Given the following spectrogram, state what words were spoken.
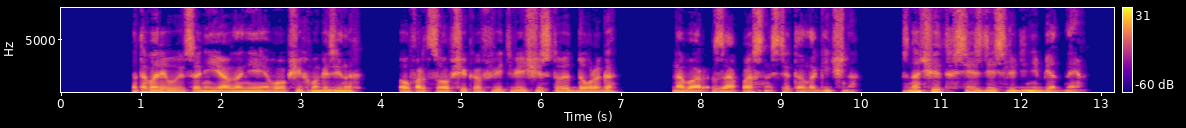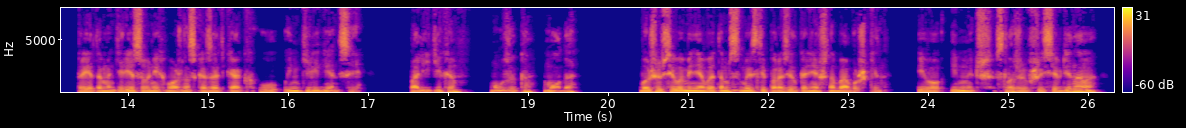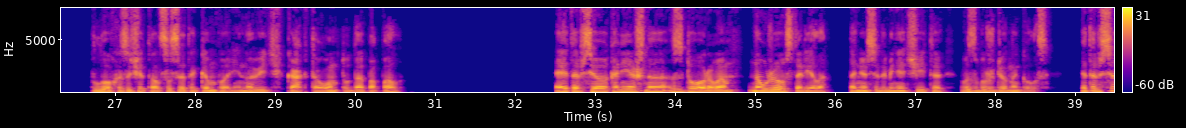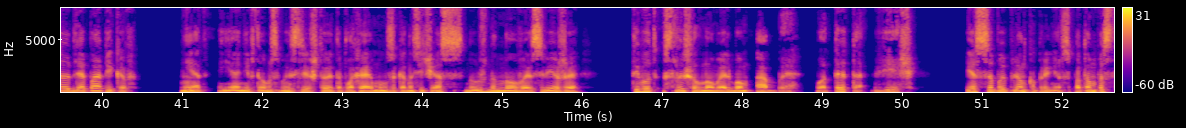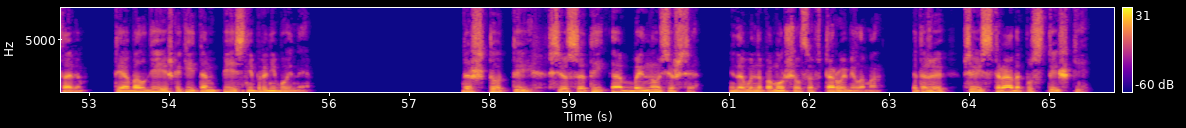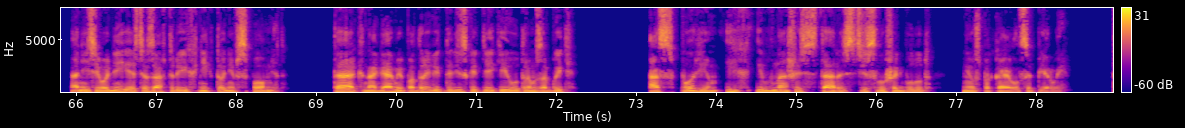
Отовариваются они явно не в общих магазинах, а у форцовщиков ведь вещи стоят дорого. Навар за опасность — это логично. Значит, все здесь люди не бедные. При этом интересы у них, можно сказать, как у интеллигенции. Политика, музыка, мода. Больше всего меня в этом смысле поразил, конечно, Бабушкин. Его имидж, сложившийся в «Динамо», плохо сочетался с этой компанией, но ведь как-то он туда попал. — Это все, конечно, здорово, но уже устарело, — донесся до меня чей-то возбужденный голос. — Это все для папиков. Нет, я не в том смысле, что это плохая музыка, но сейчас нужно новое, свежее. Ты вот слышал новый альбом Аббы? Вот это вещь! Я с собой пленку принес, потом поставим. Ты обалдеешь, какие там песни бронебойные. — Да что ты, все с этой Аббой носишься? — недовольно поморщился второй меломан. — Это же все эстрада пустышки. Они сегодня есть, а завтра их никто не вспомнит. Так, ногами подрыгать на дискотеке и утром забыть. А спорим, их и в нашей старости слушать будут, — не успокаивался первый.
